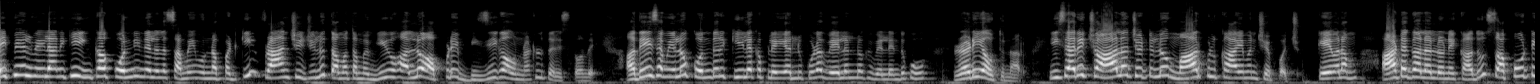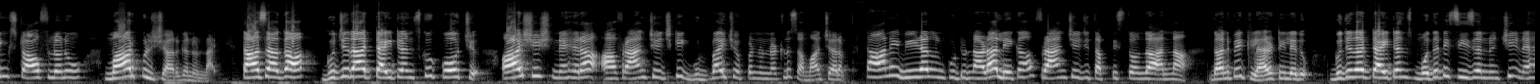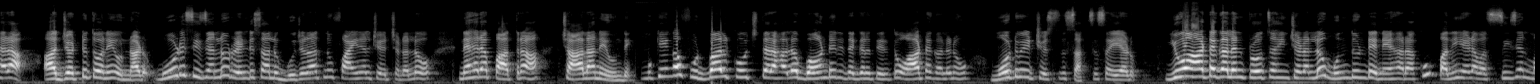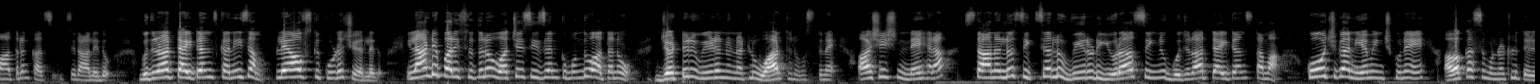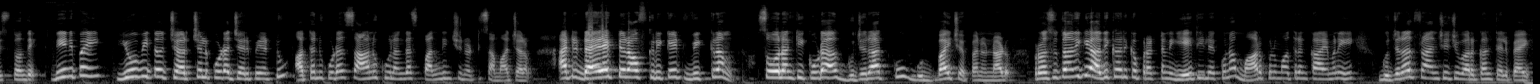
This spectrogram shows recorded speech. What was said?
IPL వేయడానికి ఇంకా కొన్ని నెలల సమయం ఉన్నప్పటికీ ఫ్రాంచైజీలు తమ తమ వ్యూహాల్లో అప్పుడే బిజీగా ఉన్నట్లు తెలుస్తోంది. అదే సమయంలో కొందరు కీలక ప్లేయర్లు కూడా వేలంలోకి వెళ్ళేందుకు రెడీ అవుతున్నారు. ఈసారి చాలా జట్టులో మార్పులు ఖాయమని చెప్పొచ్చు. కేవలం ఆటగాళ్ళలోనే కాదు సపోర్టింగ్ స్టాఫ్లోనూ మార్పులు జరగనున్నాయి. తాజాగా గుజరాత్ టైటన్స్కు కోచ్ ఆశిష్ నెహ్రా ఆ ఫ్రాంచైజీకి గుడ్ బై చెప్పనున్నట్లు సమాచారం. తానే వీడాలనుకుంటున్నాడా లేక ఫ్రాంచైజీ తప్పిస్తోందా అన్న దానిపై క్లారిటీ లేదు. గుజరాత్ టైటన్స్ మొదటి సీజన్ నుంచి నెహ్రా ఆ జట్టుతోనే ఉన్నాడు. మూడు సీజన్లు రెండు సార్లు గుజరాత్ను ఫైనల్ చేర్చడంలో నెహ్రా పాత్ర చాలానే ఉంది. ముఖ్యంగా ఫుట్బాల్ కోచ్ తరహాలో బౌండరీ దగ్గర తిరుగుతూ ఆటగాళ్ళను మోటివేట్ చేస్తూ సక్సెస్ అయ్యాడు. యువ ఆటగాళ్ళను ప్రోత్సహించడంలో ముందుండే నెహ్రాకు పదిహేడవ సీజన్ మాత్రం కలిసి రాలేదు. గుజరాత్ టైటన్స్ కనీసం ప్లే ఆఫ్స్కి కూడా చేరలేదు. ఇలాంటి పరిస్థితుల్లో వచ్చే సీజన్కు ముందు అతను జట్టును వీడనున్నట్లు వార్తలు వస్తున్నాయి. ఆశీష్ నెహ్రా స్థానంలో సిక్సర్లు వీరుడు యువరాజ్ సింగ్ను గుజరాత్ టైటన్స్ తమ కోచ్గా నియమించుకునే అవకాశం ఉన్నట్లు తెలుస్తోంది. దీనిపై యువితో చర్చలు కూడా జరిపినట్టు అతను కూడా సానుకూలంగా స్పందించినట్టు సమాచారం. అటు director of cricket Vikram Solanki కూడా గుజరాత్కు గుడ్ బై చెప్పనున్నాడు. ప్రస్తుతానికి అధికారిక ప్రకటన ఏదీ లేకున్నా మార్పులు మాత్రం ఖాయమని గుజరాత్ ఫ్రాంచైజీ వర్గాలు తెలిపాయి.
